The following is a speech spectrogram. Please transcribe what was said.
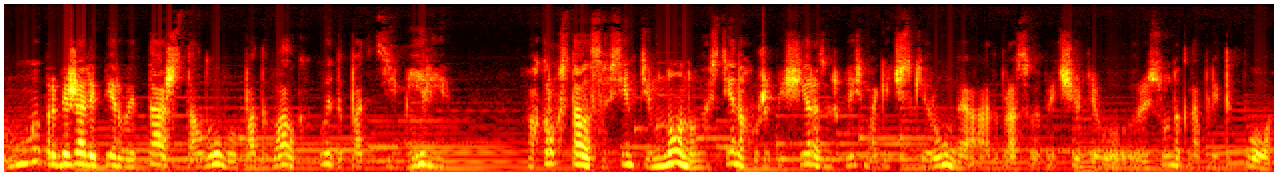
Мы пробежали первый этаж, столовую, подвал, какое-то подземелье. Вокруг стало совсем темно, но на стенах уже пещеры зажглись магические руны, отбрасывая причудливый рисунок на плиты пола.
